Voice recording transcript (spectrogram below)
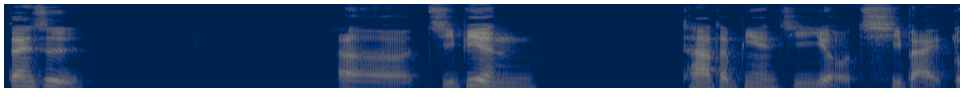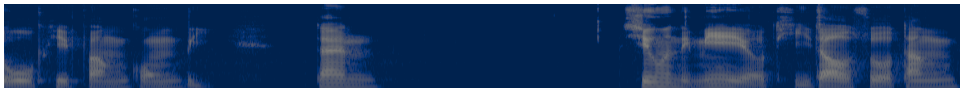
但是呃，即便它的面积有七百多平方公里，但新闻里面也有提到说，当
